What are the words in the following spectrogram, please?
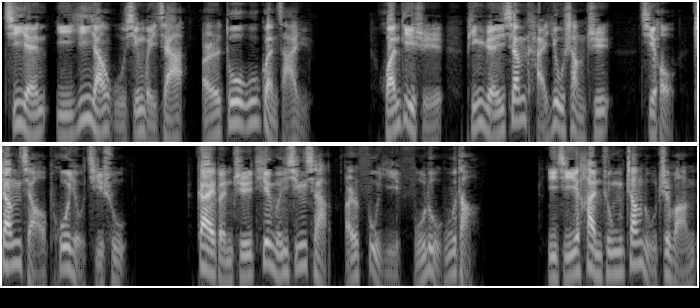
其言以阴阳五行为家，而多污贯杂语。桓帝时，平原相楷又上之。其后，张角颇有其书，盖本之天文星象，而复以符箓巫道，以及汉中张鲁之王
